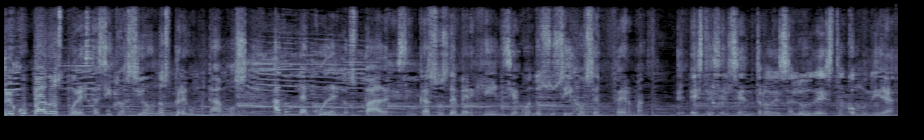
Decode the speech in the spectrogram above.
Preocupados por esta situación nos preguntamos, ¿a dónde acuden los padres en casos de emergencia cuando sus hijos se enferman? Este es el centro de salud de esta comunidad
